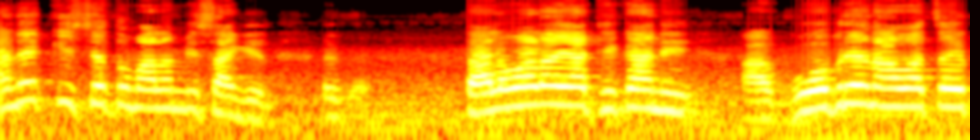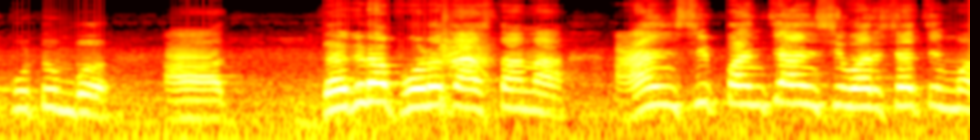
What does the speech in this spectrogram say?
अनेक किस्से तुम्हाला मी सांगेल. तालवाडा या ठिकाणी गोबरे नावाचं एक कुटुंब दगडं फोडत असताना ऐंशी पंच्याऐंशी वर्षाचे म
